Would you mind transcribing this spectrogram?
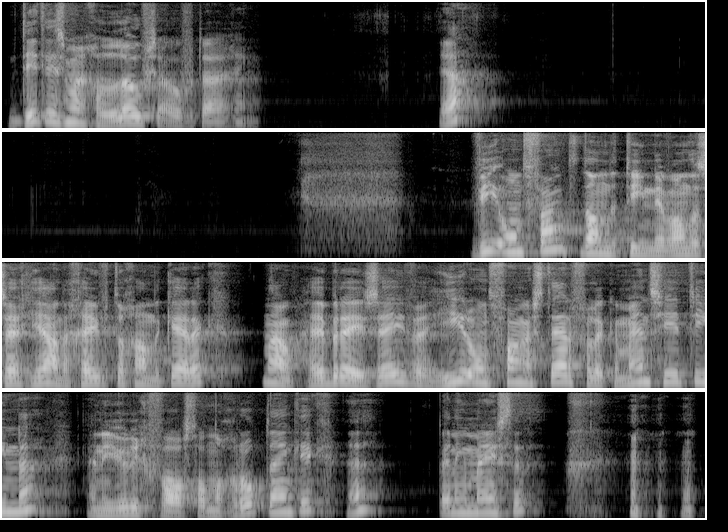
Dit is mijn geloofsovertuiging. Ja? Wie ontvangt dan de tiende? Want dan zeg je, ja, dan geef je toch aan de kerk. Nou, Hebreeën 7, hier ontvangen sterfelijke mensen je tiende. En in jullie geval staat nog Rob, denk ik, hè? penningmeester.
